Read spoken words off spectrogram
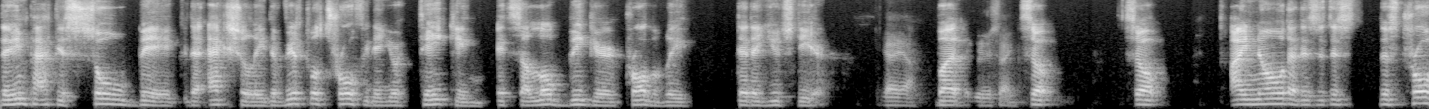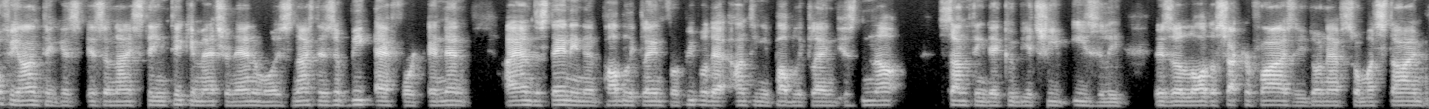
the impact is so big that actually the virtual trophy that you're taking it's a lot bigger probably than a huge deer yeah yeah but so so i know that this is this this trophy hunting is is a nice thing. Taking match an animal is nice. There's a big effort, and then I understand in a public land for people that hunting in public land is not something that could be achieved easily. There's a lot of sacrifice. You don't have so much time,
